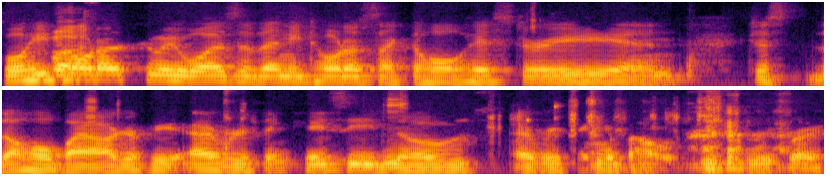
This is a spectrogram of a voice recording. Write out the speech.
well, he but- told us who he was, and then he told us like the whole history and just the whole biography, everything. Casey knows everything about Lucha Libre.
